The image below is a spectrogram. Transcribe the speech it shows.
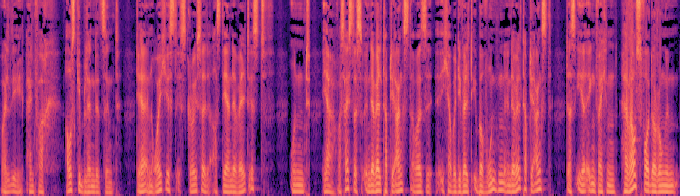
weil die einfach ausgeblendet sind. Der in euch ist, ist größer als der in der Welt ist. Und ja, was heißt das? In der Welt habt ihr Angst, aber ich habe die Welt überwunden. In der Welt habt ihr Angst, dass ihr irgendwelchen Herausforderungen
